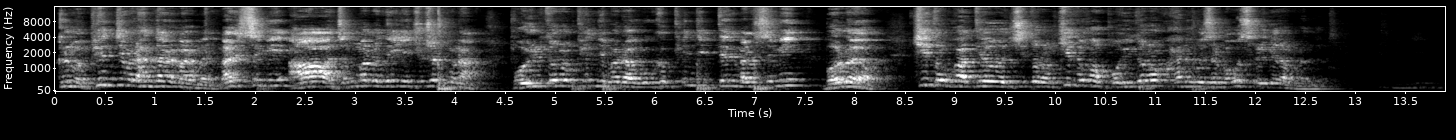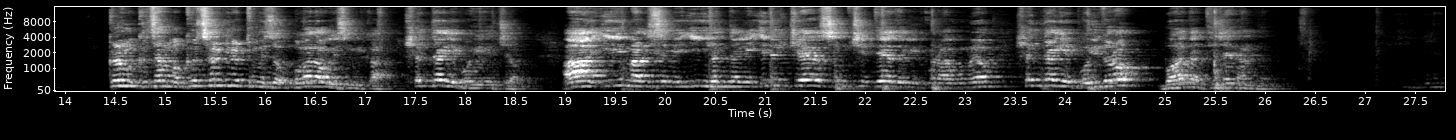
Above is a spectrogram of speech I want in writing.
그러면 편집을 한다는 말은? 말씀이 아 정말로 내게 주셨구나 보이도록 편집을 하고 그 편집된 말씀이 뭘로요? 기도가 되어지도록 기도가 보이도록 하는 것을 보고 설계라고 하는 거죠. 그러면 그 사람은 그 설계를 통해서 뭐가 나오겠습니까? 현장이 보이겠죠. 아, 이 말씀이 이 현장에 이렇게 성취돼야 되겠구나 하고며 현장이 보이도록 뭐한다? 디자인한다. 아멘.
